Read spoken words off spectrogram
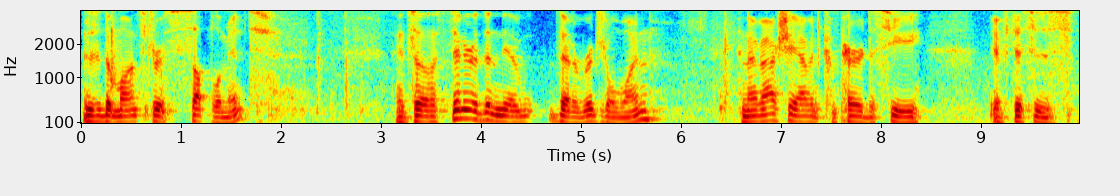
This is the Monstrous Supplement. It's uh, thinner than the, that original one. And I've actually haven't compared to see if this is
